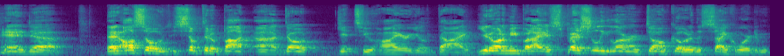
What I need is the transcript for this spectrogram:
And uh, and also something about uh, don't get too high or you'll die. You know what I mean? But I especially learned don't go to the psych ward to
